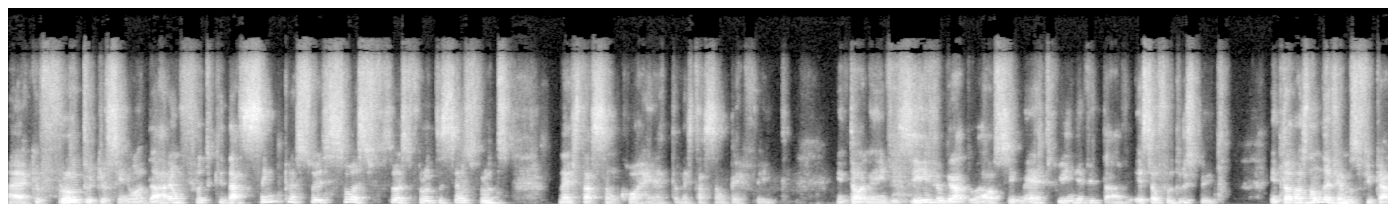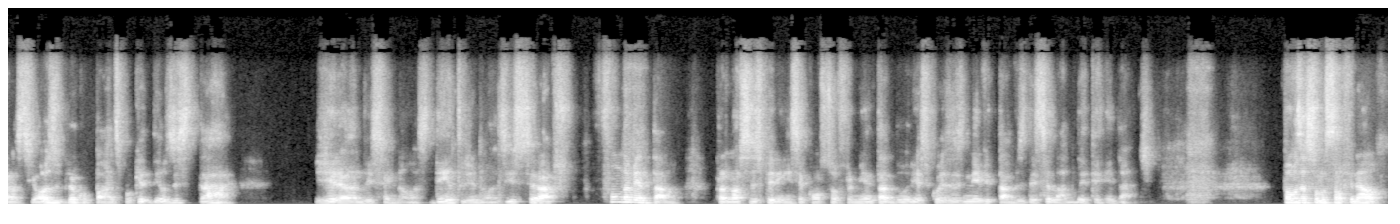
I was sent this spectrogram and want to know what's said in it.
é, que o fruto que o Senhor dá é um fruto que dá sempre as suas, suas, suas frutas, seus frutos na estação correta, na estação perfeita. Então, ele é invisível, gradual, simétrico e inevitável. Esse é o fruto do Espírito. Então, nós não devemos ficar ansiosos e preocupados, porque Deus está gerando isso em nós, dentro de nós. Isso será fundamental para nossa experiência com o sofrimento, a dor e as coisas inevitáveis desse lado da eternidade. Vamos à solução final?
